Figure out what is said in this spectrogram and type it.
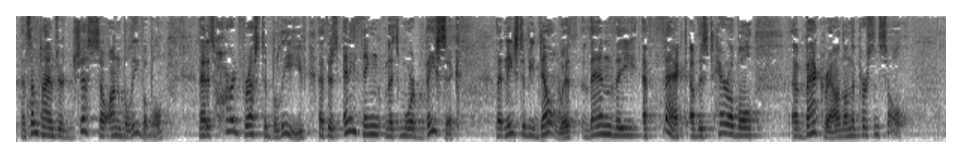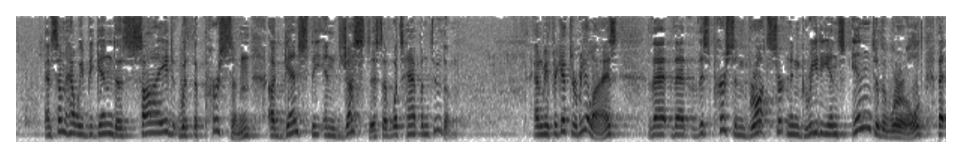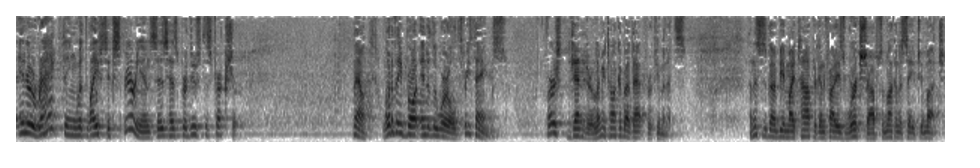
and sometimes they're just so unbelievable, that it's hard for us to believe that there's anything that's more basic that needs to be dealt with than the effect of this terrible uh, background on the person's soul. And somehow we begin to side with the person against the injustice of what's happened to them. And we forget to realize that, that this person brought certain ingredients into the world that interacting with life's experiences has produced the structure. Now, what have they brought into the world? Three things. First, gender. Let me talk about that for a few minutes. And this is going to be my topic in Friday's workshop, so I'm not going to say too much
